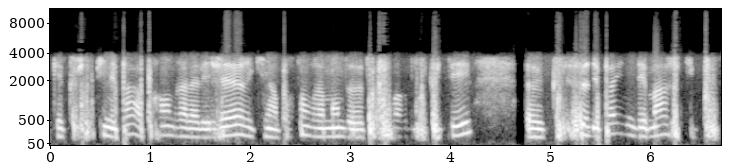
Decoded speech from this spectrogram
quelque chose qui n'est pas à prendre à la légère et qui est important vraiment de, pouvoir discuter. Euh, que ce n'est pas une démarche qui peut se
